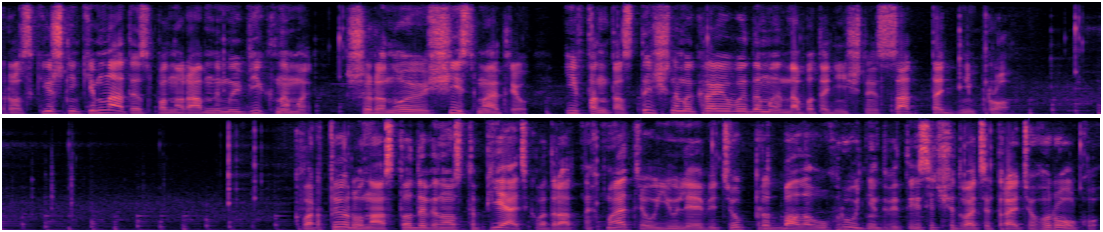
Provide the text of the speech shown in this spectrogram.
розкішні кімнати з панорамними вікнами, шириною 6 метрів і фантастичними краєвидами на ботанічний сад та Дніпро. Квартиру на 195 квадратних метрів Юлія Вітюк придбала у грудні 2023 року.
